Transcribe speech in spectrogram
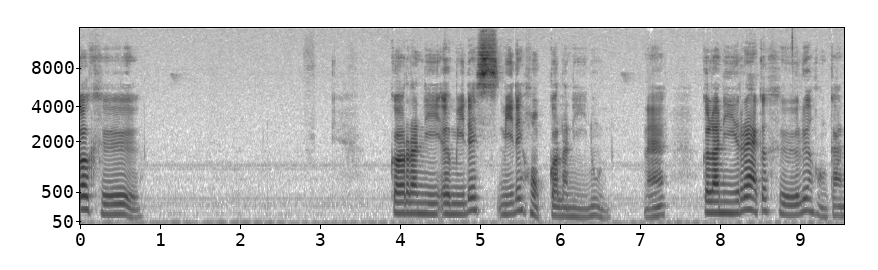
ก็คือ กรณีเออมีได้มีได้ 6 กรณีนู่นนะกรณีแรกก็คือเรื่องของการ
